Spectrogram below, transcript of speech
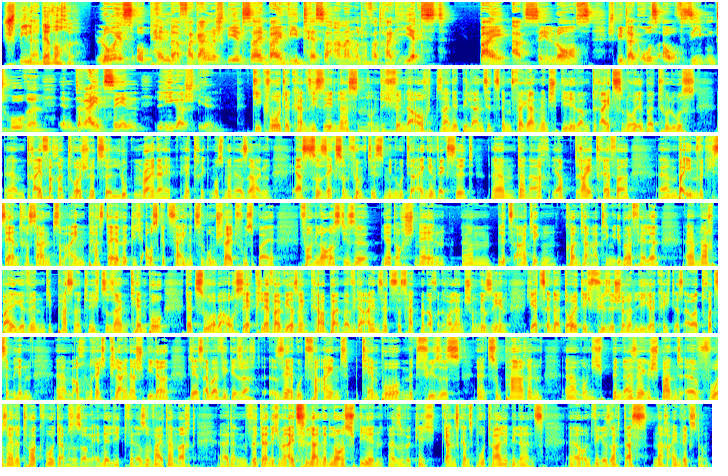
Spieler der Woche. Lois Openda, vergangene Spielzeit bei Vitesse Arnheim unter Vertrag, jetzt bei Arcelons, spielt er groß auf. Sieben Tore in 13 Ligaspielen. Die Quote kann sich sehen lassen und ich finde auch seine Bilanz jetzt im vergangenen Spiel beim 3 zu 0 über Toulouse ähm, dreifacher Torschütze, Lupenreiner Hattrick, muss man ja sagen. Erst zur 56. Minute eingewechselt. Ähm, danach, ja, drei Treffer. Ähm, bei ihm wirklich sehr interessant. Zum einen passt er ja wirklich ausgezeichnet zum Umschaltfußball von Lens, diese ja doch schnellen, ähm, blitzartigen, konterartigen Überfälle ähm, nach Ballgewinn. Die passen natürlich zu seinem Tempo. Dazu aber auch sehr clever, wie er seinen Körper immer wieder einsetzt. Das hat man auch in Holland schon gesehen. Jetzt in einer deutlich physischeren Liga kriegt er es aber trotzdem hin. Ähm, auch ein recht kleiner Spieler, der es aber, wie gesagt, sehr gut vereint, Tempo mit Physis äh, zu paaren. Ähm, und ich bin da sehr gespannt, äh, wo seine Torquote am Saisonende liegt, wenn er so weitermacht. Äh, dann wird er nicht mehr allzu lange in Lens spielen. Also wirklich ganz, ganz brutale Bilanz. Äh, und wie gesagt, das nach Einwechslung.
